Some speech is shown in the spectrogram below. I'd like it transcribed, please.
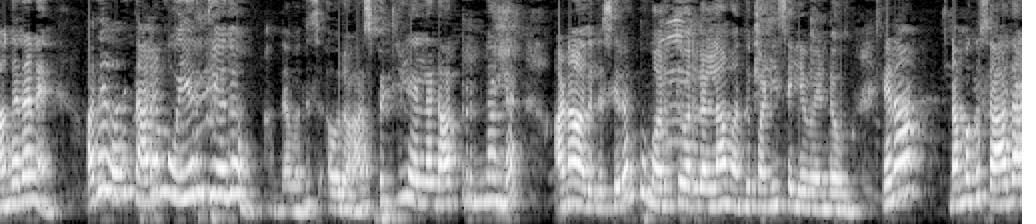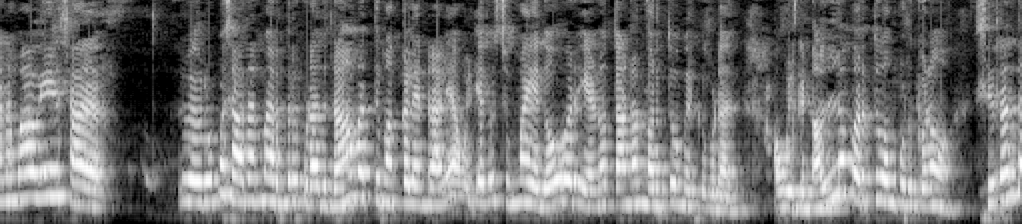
அங்கே தானே அது வந்து தரம் உயர்த்தியதும். அந்த வந்து ஒரு ஹாஸ்பிட்டலில் எல்லா டாக்டர் இருந்தாங்க. ஆனால் அதில் சிறப்பு மருத்துவர்கள்லாம் வந்து பணி செய்ய வேண்டும். ஏன்னா நமக்கு சாதாரணமாகவே சா ரொம்ப சாதாரணமாக இருந்துடக்கூடாது. கிராமத்து மக்கள் என்றாலே அவங்களுக்கு ஏதோ சும்மா ஏதோ ஒரு ஏனோ மருத்துவம் இருக்கக்கூடாது. அவங்களுக்கு நல்ல மருத்துவம் கொடுக்கணும். சிறந்த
